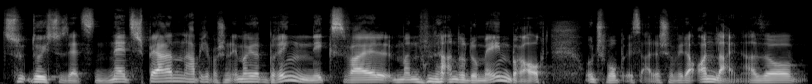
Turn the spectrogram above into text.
zu, durchzusetzen. Netzsperren, habe ich aber schon immer gesagt, bringen nichts, weil man eine andere Domain braucht und schwupp ist alles schon wieder online. Also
